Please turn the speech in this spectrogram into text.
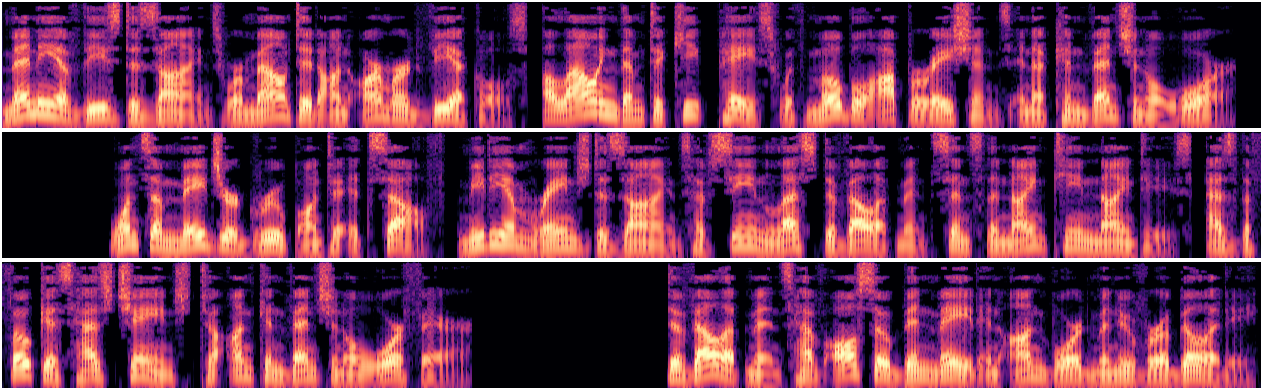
Many of these designs were mounted on armored vehicles, allowing them to keep pace with mobile operations in a conventional war. Once a major group onto itself, medium-range designs have seen less development since the 1990s, as the focus has changed to unconventional warfare. Developments have also been made in onboard maneuverability.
